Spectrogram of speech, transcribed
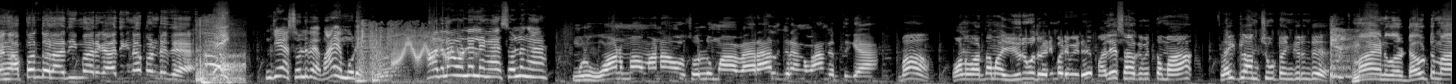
எங்க அப்பா தொலை அதிகமா இருக்கு. அதுக்கு என்ன பண்றது? ஏய் இங்கேயா சொல்லுவேன் வாயை மூடு. அதெல்லாம் ஒண்ணும் இல்லைங்க சொல்லுங்க. உங்களுக்கு ஓனமா வேணாம் சொல்லுமா. வேற ஆளுக்குறாங்க வாங்குறதுக்கு. அம்மா போன வாரத்தாம்மா இருபது ரெடிமேட் வீடு. மலேசியாவுக்கு வித்தம்மா. ஃபிளைட்ல அமுச்சு விட்டோம் இங்கிருந்து. அம்மா எனக்கு ஒரு டவுட்டுமா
